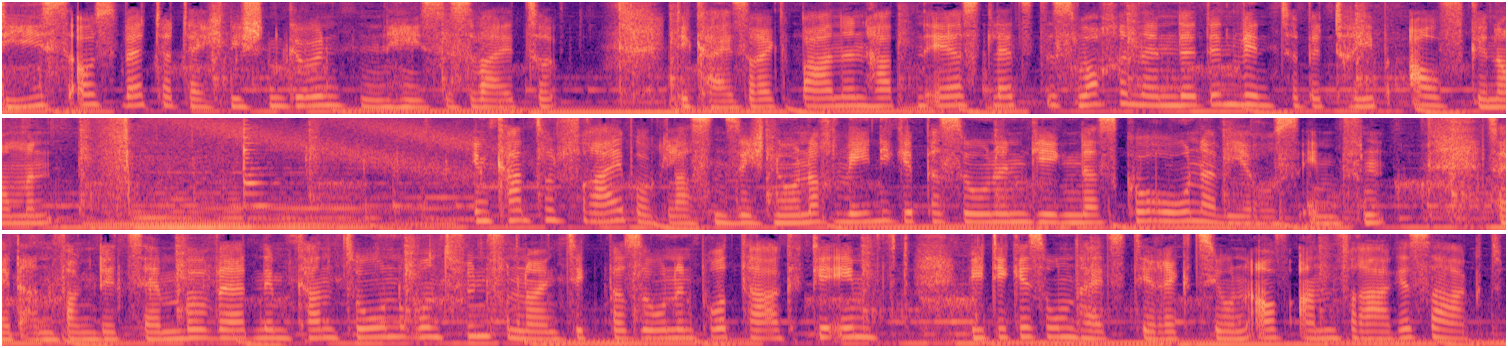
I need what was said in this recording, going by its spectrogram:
Dies aus wettertechnischen Gründen, hieß es weiter. Die Kaisereckbahnen hatten erst letztes Wochenende den Winterbetrieb aufgenommen. Im Kanton Freiburg lassen sich nur noch wenige Personen gegen das Coronavirus impfen. Seit Anfang Dezember werden im Kanton rund 95 Personen pro Tag geimpft, wie die Gesundheitsdirektion auf Anfrage sagt.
